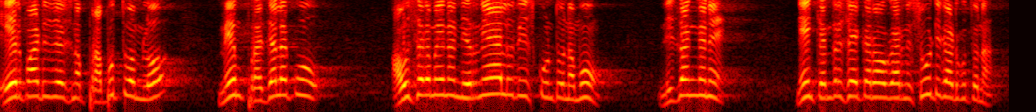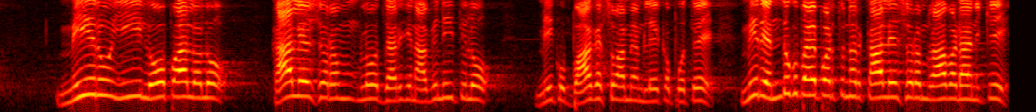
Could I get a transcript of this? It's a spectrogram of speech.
ఏర్పాటు చేసిన ప్రభుత్వంలో మేము ప్రజలకు అవసరమైన నిర్ణయాలు తీసుకుంటున్నాము. నిజంగానే నేను చంద్రశేఖరరావు గారిని సూటిగా అడుగుతున్నా. మీరు ఈ లోపాలలో కాళేశ్వరంలో జరిగిన అవినీతిలో మీకు భాగస్వామ్యం లేకపోతే మీరు ఎందుకు భయపడుతున్నారు కాళేశ్వరం రావడానికి?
